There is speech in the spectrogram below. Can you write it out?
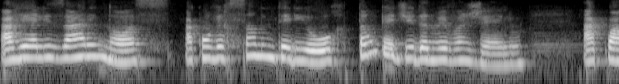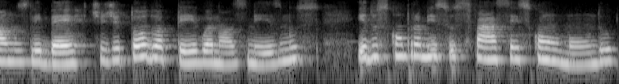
a realizar em nós a conversão interior tão pedida no Evangelho a qual nos liberte de todo apego a nós mesmos e dos compromissos fáceis com o mundo,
